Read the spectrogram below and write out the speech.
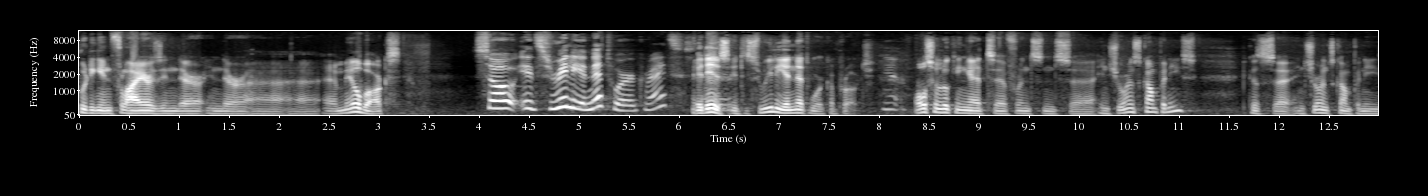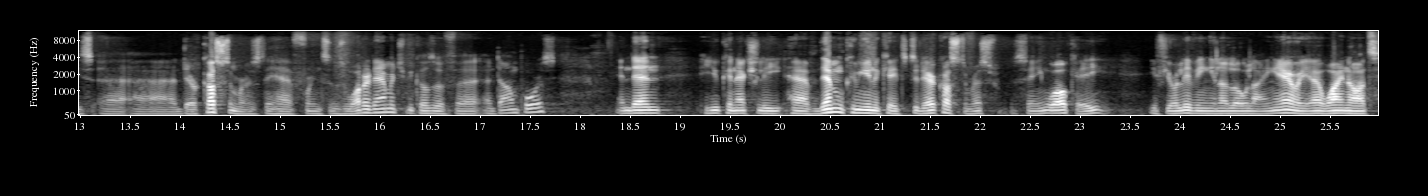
putting in flyers in their in their uh, uh, mailbox. So it's really a network, right? It is. It is really a network approach. Yeah. Also looking at, uh, for instance, uh, insurance companies, because uh, insurance companies, uh, uh, their customers, they have, for instance, water damage because of uh, uh, downpours, and then you can actually have them communicate to their customers, saying, well, okay, if you're living in a low-lying area, why not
